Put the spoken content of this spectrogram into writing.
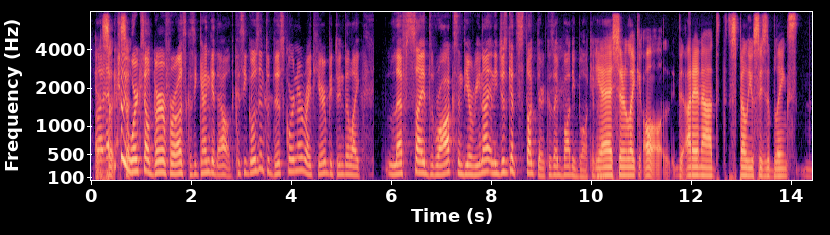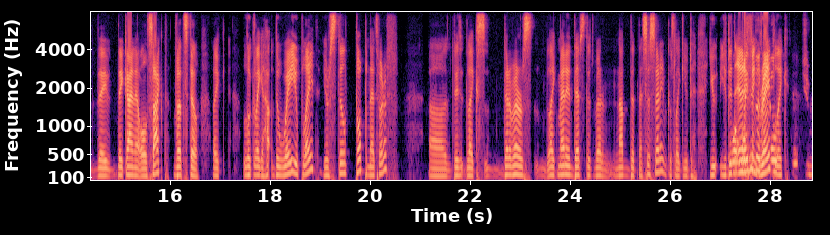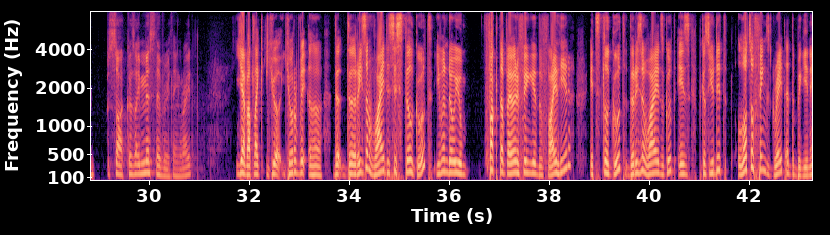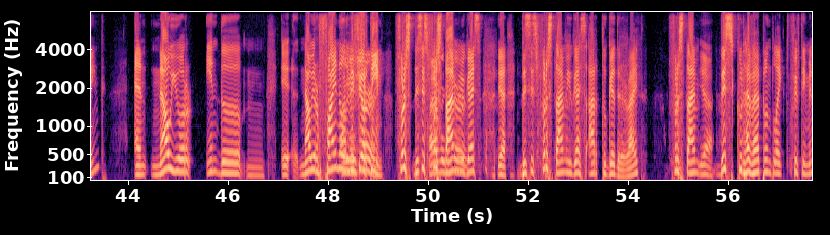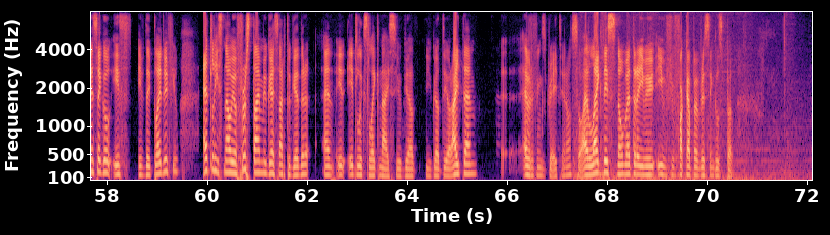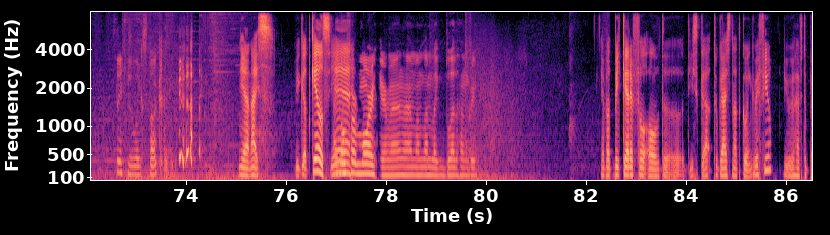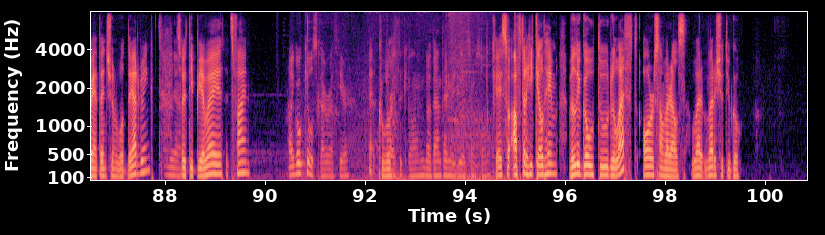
Yeah, Uh, so- it actually so- works out better for us because he can't get out. Because he goes into this corner right here between the like left side rocks in the arena, and he just gets stuck there because I body block him. Yeah, sure. Like all the arena, the spell usage, the blinks, they they kind of all sucked, but still, like look like how, the way you played, you're still top net worth. Uh, this, like there were like many deaths that were not that necessary because like you d- you you did Why- why did everything great. Like suck because I missed everything, right? Yeah, but like you you're uh the the reason why this is still good, even though you fucked up everything in the fight here, it's still good. The reason why it's good is because you did lots of things great at the beginning, and now you're in the eh, now you're finally with your team. First, this is first time you guys, yeah, this is first time you guys are together, right? First time. Yeah. This could have happened like 15 minutes ago if if they played with you. At least now your first time you guys are together, and it, it looks like nice. You got you got your item. uh, Everything's great, you know. So I like this, no matter if you, if you fuck up every single spell. He's like stuck. Yeah, nice. We got kills. yeah I go for more here, man. I'm, I'm, I'm like blood hungry. Yeah, but be careful of the these two guys not going with you. You have to pay attention what they are doing. Yeah. So you TP away, it's fine. I go kill Skywrath here. Yeah, cool. Try to kill him, but anti-mage gets him solo. Okay, so after he killed him, will you go to the left or somewhere else? Where where should you go?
